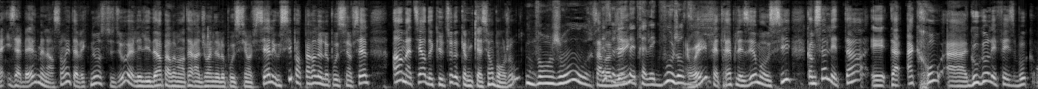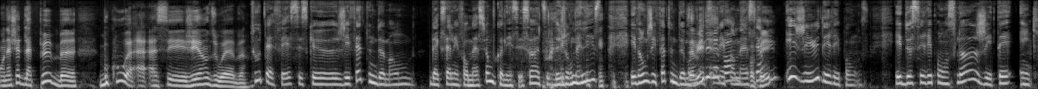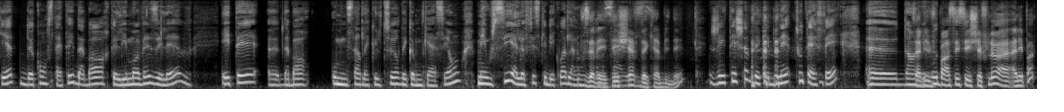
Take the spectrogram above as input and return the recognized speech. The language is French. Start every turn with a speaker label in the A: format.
A: Ben, Isabelle Melançon est avec nous en studio. Elle est leader parlementaire adjointe de l'opposition officielle et aussi porte-parole de l'opposition officielle en matière de culture et de communication. Bonjour.
B: Bonjour.
A: Ça va bien?
B: d'être avec vous aujourd'hui.
A: Oui, fait très plaisir, moi aussi. Comme ça, l'État est accro à Google et Facebook. On achète de la pub euh, beaucoup à ces géants du web.
B: Tout à fait. C'est ce que j'ai fait une demande d'accès à l'information. Vous connaissez ça à titre de journaliste. Et donc, j'ai fait une demande d'accès à l'information. Et j'ai eu des réponses. Et de ces réponses-là, j'étais inquiète de constater d'abord que les mauvais élèves étaient euh, d'abord au ministère de la Culture, des Communications, mais aussi à l'Office québécois de la langue
A: Vous avez été chef de cabinet.
B: J'ai été chef de cabinet, tout à fait. Euh, dans
A: Saviez-vous
B: au-
A: passer ces chiffres-là à, à l'époque?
